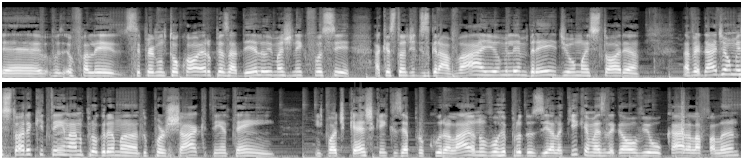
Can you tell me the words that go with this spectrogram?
é, eu falei, você perguntou qual era o pesadelo, eu imaginei que fosse a questão de desgravar e eu me lembrei de uma história. Na verdade, é uma história que tem lá no programa do Porchat, que tem até em, em podcast, quem quiser procura lá. Eu não vou reproduzir ela aqui, que é mais legal ouvir o cara lá falando.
